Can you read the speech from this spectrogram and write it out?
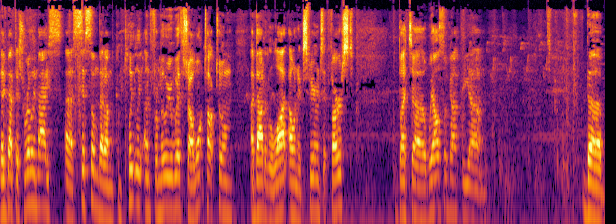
they've got this really nice uh, system that I'm completely unfamiliar with, so I won't talk to them about it a lot. I want to experience it first. But uh, we also got the um, the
